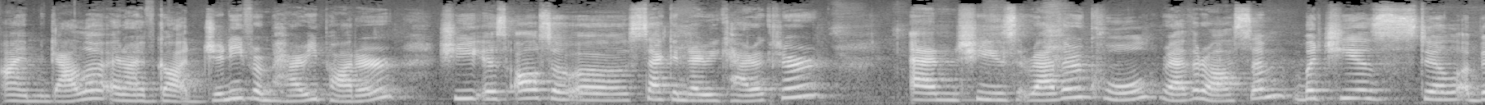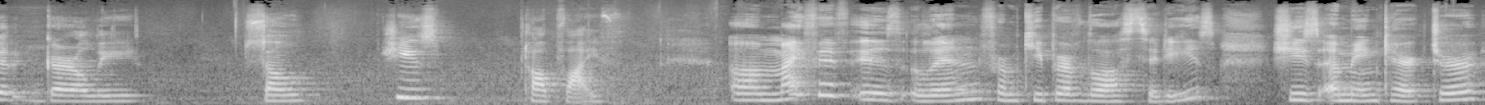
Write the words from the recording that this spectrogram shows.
I'm Galya, and I've got Ginny from Harry Potter. She is also a secondary character, and she's rather cool, rather awesome, but she is still a bit girly. So, she's top five. Um, my fifth is Lynn from Keeper of the Lost Cities. She's a main character,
